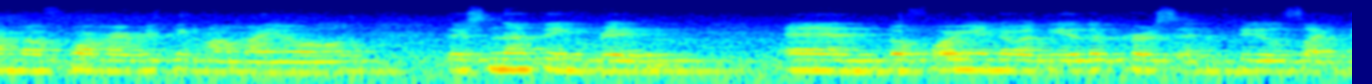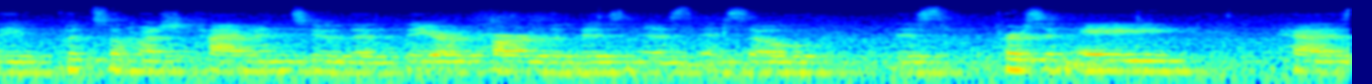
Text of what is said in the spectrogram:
I'm gonna form everything on my own, there's nothing written. And before you know it, the other person feels like they've put so much time into that they are part of the business. And so this person A has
